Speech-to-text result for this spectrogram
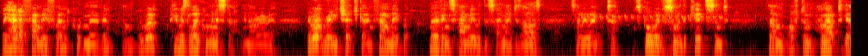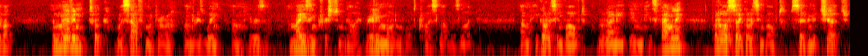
we had a family friend called Mervyn. Um, we weren't. He was the local minister in our area. We weren't really church-going family, but Mervyn's family were the same age as ours, so we went to school with some of the kids and um, often hung out together. And Mervyn took myself and my brother under his wing. Um, he was an amazing Christian guy, really modelled what Christ's love was like. Um, he got us involved not only in his family, but also got us involved serving at church.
